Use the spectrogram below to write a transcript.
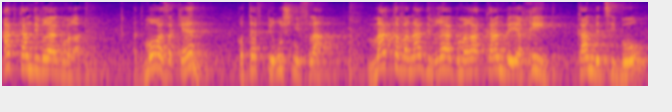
עד כאן דברי הגמרא. אדמו"ר הזקן כותב פירוש נפלא. מה כוונת דברי הגמרא כאן ביחיד, כאן בציבור?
